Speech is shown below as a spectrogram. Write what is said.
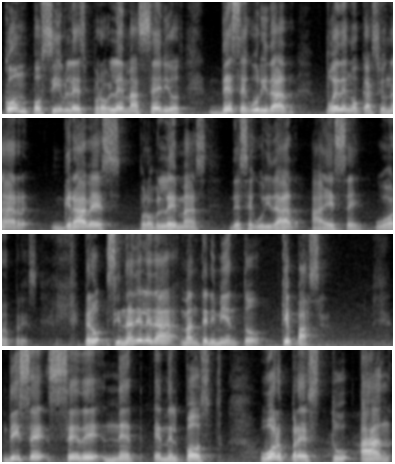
con posibles problemas serios de seguridad pueden ocasionar graves problemas de seguridad a ese WordPress. Pero si nadie le da mantenimiento, ¿qué pasa? Dice CDNet en el post, WordPress to an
